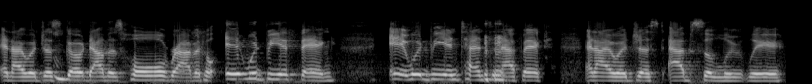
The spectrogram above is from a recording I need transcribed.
and I would just go mm-hmm. down this whole rabbit hole. It would be a thing. It would be intense and epic, and I would just absolutely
